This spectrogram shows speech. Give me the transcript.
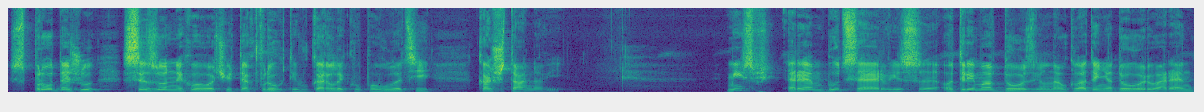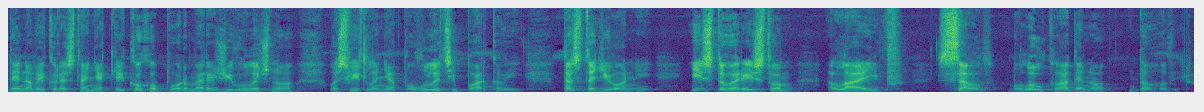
з продажу сезонних овочів та фруктів у Карлику по вулиці Каштановій. Між Рембудсервіс отримав дозвіл на укладення договору оренди на використання кількох опор мережі вуличного освітлення по вулиці Парковій та Стадіонній із товариством Life Cell було укладено договір.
